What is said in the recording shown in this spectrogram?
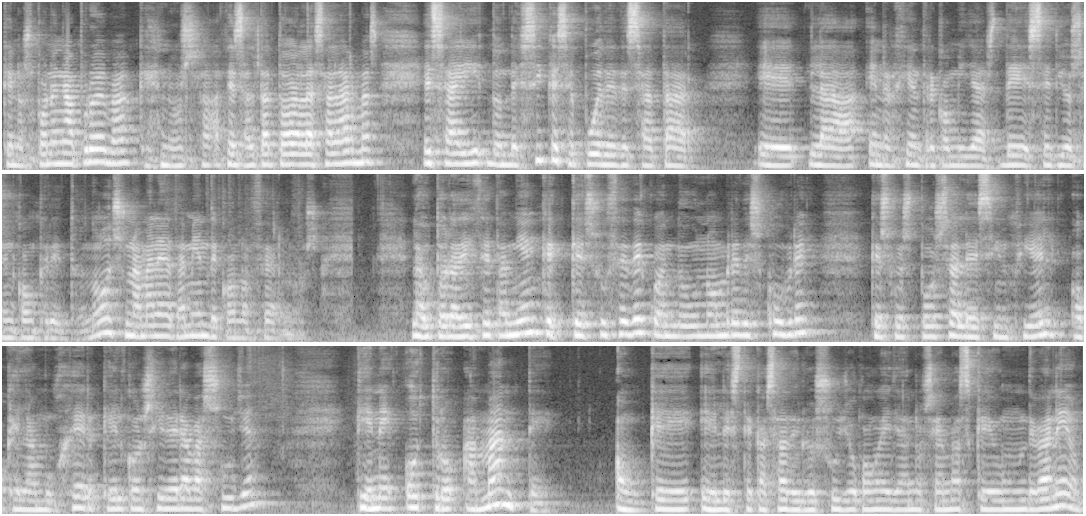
que nos ponen a prueba, que nos hacen saltar todas las alarmas, es ahí donde sí que se puede desatar eh, la energía, entre comillas, de ese Dios en concreto. ¿no? Es una manera también de conocernos. La autora dice también que qué sucede cuando un hombre descubre que su esposa le es infiel o que la mujer que él consideraba suya tiene otro amante, aunque él esté casado y lo suyo con ella no sea más que un devaneo.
